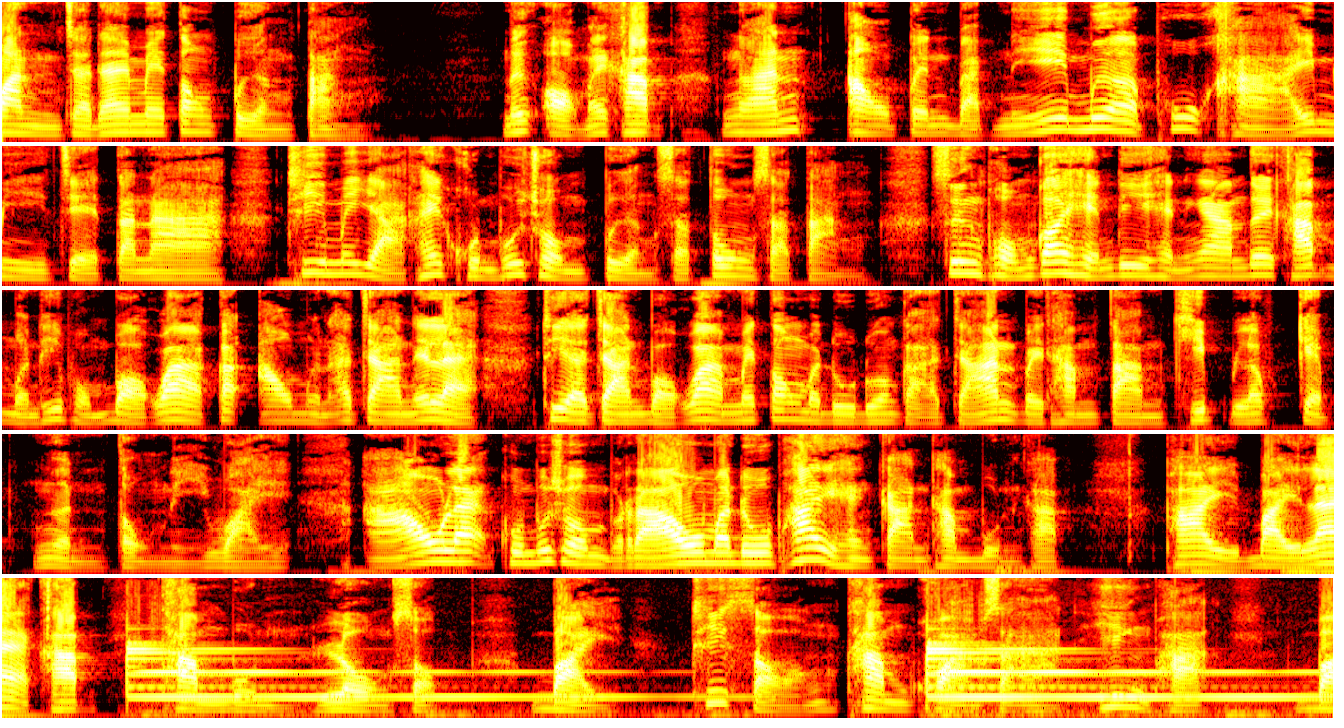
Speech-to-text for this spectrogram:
มันจะได้ไม่ต้องเปลืองตังค์ นึกออกไหมครับ งั้นเอาเป็นแบบนี้เมื่อผู้ขายมีเจตนาที่ไม่อยากให้คุณผู้ชมเปลืองสตุ้งสตังซึ่งผมก็เห็นดีเห็นงามด้วยครับ เหมือนที่ผมบอกว่าก็เอาเหมือนอาจารย์นี่แหละ ที่อาจารย์บอกว่าไม่ต้องมาดูดวงกับอาจารย์ไปทำตามคลิปแล้วเก็บเงินตรงนี้ไว้ เอาละคุณผู้ชมเรามาดูไพ่แห่งการทำบุญครับ ไพ่ใบแรกครับทำบุญโลงศพ ใบ ที่สองทำความสะอาดหิ้งพระ ใบ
